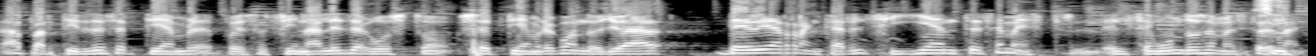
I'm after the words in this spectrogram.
a partir de septiembre, pues a finales de agosto, septiembre, cuando ya debe arrancar el siguiente semestre, el segundo semestre del año.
